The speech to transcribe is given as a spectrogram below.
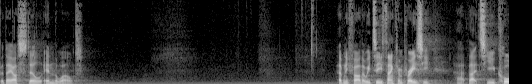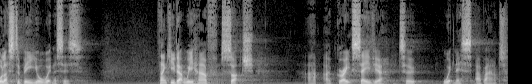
but they are still in the world. Heavenly Father, we do thank and praise you uh, that you call us to be your witnesses. Thank you that we have such a, a great Saviour to witness about.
